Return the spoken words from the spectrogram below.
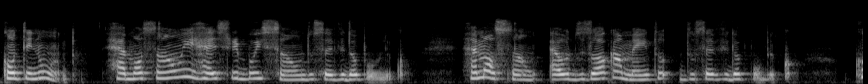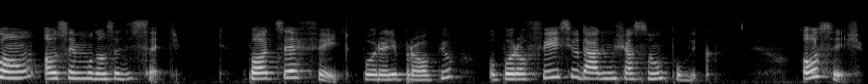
Continuando. Remoção e restribuição do servidor público. Remoção é o deslocamento do servidor público, com ou sem mudança de sede. Pode ser feito por ele próprio ou por ofício da administração pública. Ou seja,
